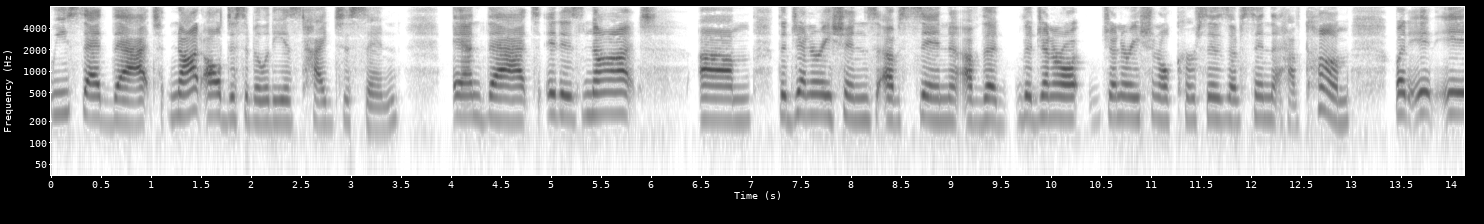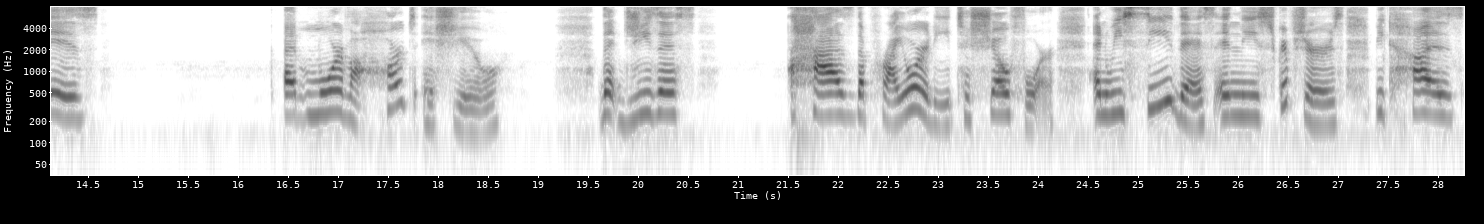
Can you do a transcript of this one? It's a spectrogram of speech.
we said that not all disability is tied to sin and that it is not um, the generations of sin of the the general generational curses of sin that have come, but it is a, more of a heart issue that Jesus has the priority to show for. And we see this in these scriptures because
